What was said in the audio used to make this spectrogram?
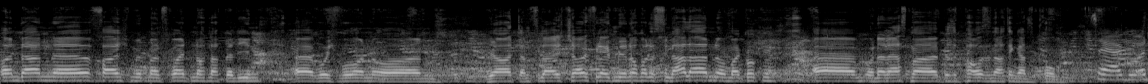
und dann äh, fahre ich mit meinen Freunden noch nach Berlin, äh, wo ich wohne und ja, dann vielleicht schaue ich vielleicht mir nochmal das Finale an und mal gucken ähm, und dann erstmal ein bisschen Pause nach den ganzen Proben. Sehr gut.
